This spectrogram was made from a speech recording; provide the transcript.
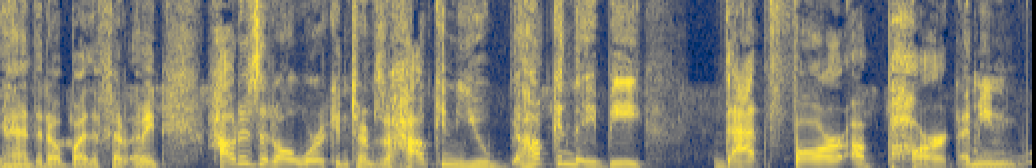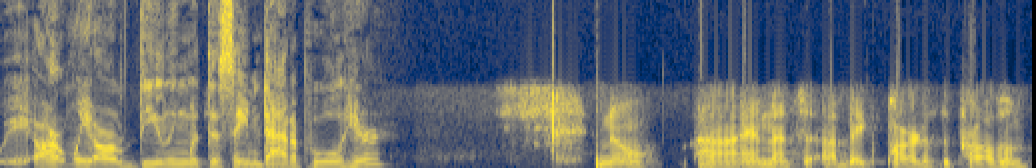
handed out by the federal. I mean, how does it all work in terms of how can you, how can they be that far apart? I mean, aren't we all dealing with the same data pool here? No, uh, and that's a big part of the problem.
